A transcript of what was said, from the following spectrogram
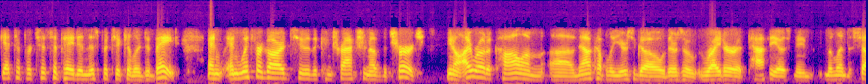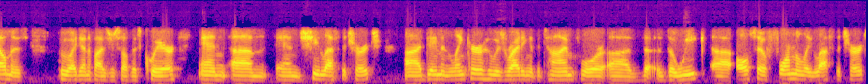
get to participate in this particular debate. And and with regard to the contraction of the church, you know, I wrote a column uh, now a couple of years ago. There's a writer at Patheos named Melinda Selmys who identifies herself as queer, and um, and she left the church. Uh, Damon Linker, who was writing at the time for uh, the the Week, uh, also formally left the church,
